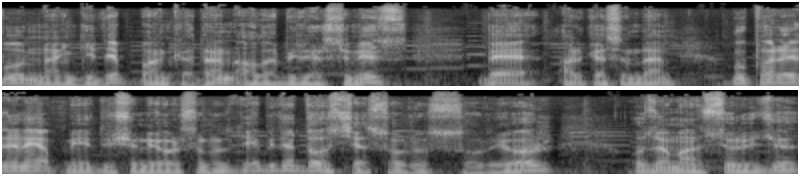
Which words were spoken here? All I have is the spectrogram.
Bundan gidip bankadan alabilirsiniz. Ve arkasından bu parayla ne yapmayı düşünüyorsunuz diye bir de dosya soru soruyor. O zaman sürücü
